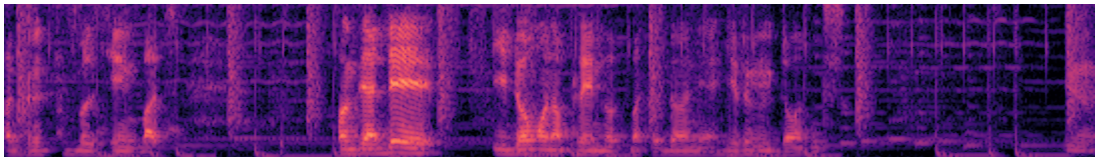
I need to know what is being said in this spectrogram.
a great football team, but on their day, you don't want to play North Macedonia. You really don't. Yeah.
